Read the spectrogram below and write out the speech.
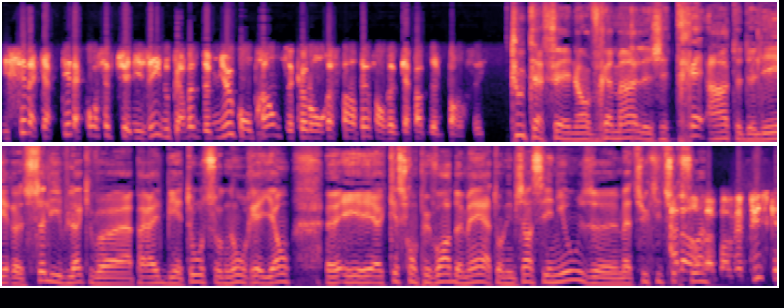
Il sait la capter, la conceptualiser et nous permettre de mieux comprendre ce que l'on ressentait sans être capable de le penser. Tout à fait. Non, vraiment, j'ai très hâte de lire ce livre-là qui va apparaître bientôt sur nos rayons. Euh, et euh, qu'est-ce qu'on peut voir demain à ton émission CNews, euh, Mathieu, qui tu reçois? Ben, puisque,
